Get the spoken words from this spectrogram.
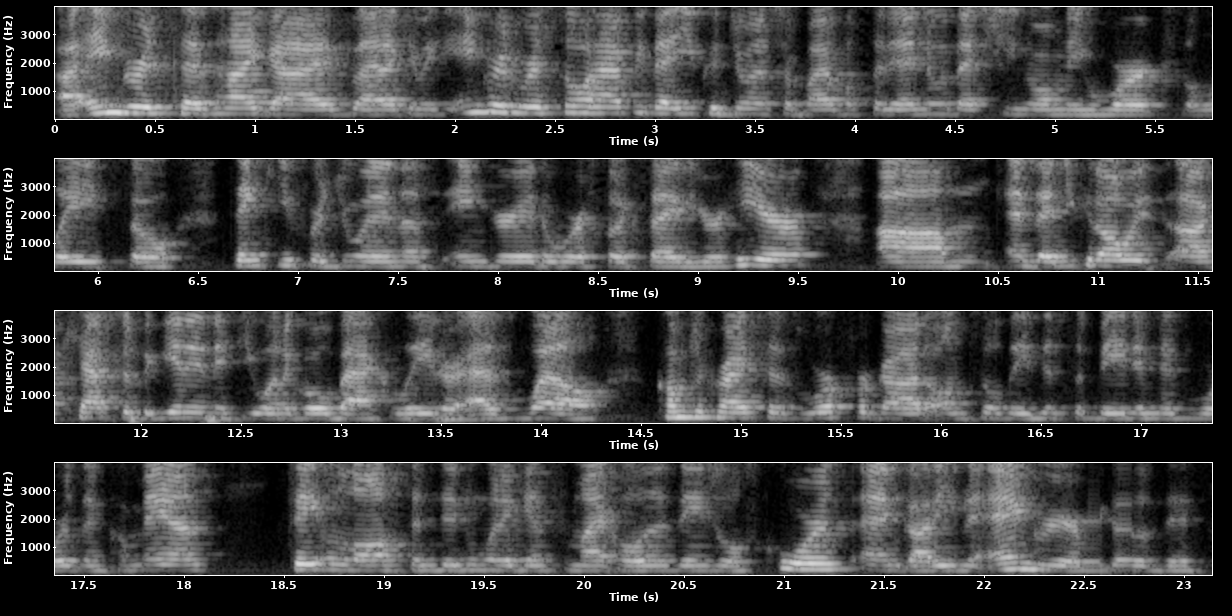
Uh, Ingrid says, Hi, guys. Glad I can make it. Ingrid, we're so happy that you could join us for Bible study. I know that she normally works late. So thank you for joining us, Ingrid. We're so excited you're here. Um, and then you can always uh, catch the beginning if you want to go back later as well. Come to Christ says, Work for God until they disobeyed him, his words and commands. Satan lost and didn't win against Michael and his angels' course and got even angrier because of this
